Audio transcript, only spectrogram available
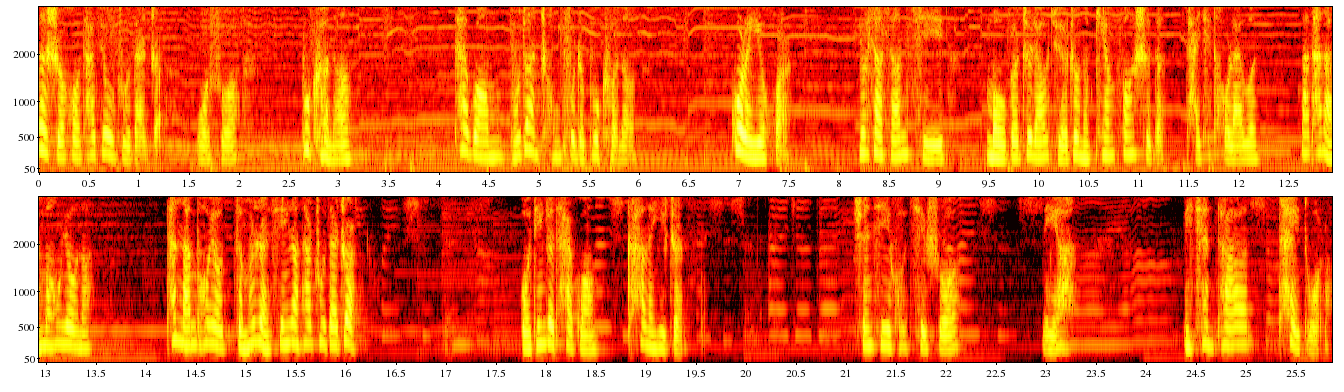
那时候他就住在这儿。我说，不可能。太广不断重复着“不可能”。过了一会儿，又像想起某个治疗绝症的偏方似的，抬起头来问：“那她男朋友呢？她男朋友怎么忍心让她住在这儿？”我盯着太广看了一阵，深吸一口气说：“你呀，你欠他太多了。”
